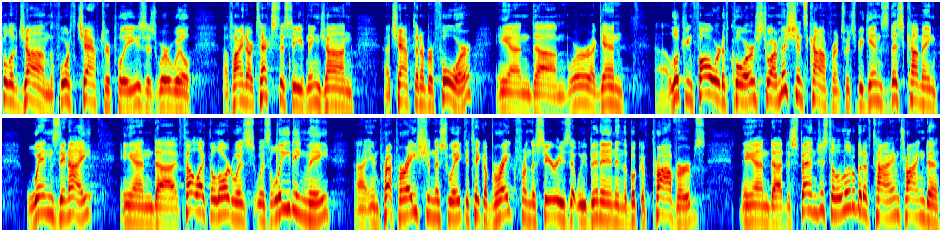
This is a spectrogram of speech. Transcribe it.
Gospel of John, the fourth chapter, please, is where we'll uh, find our text this evening, John uh, chapter number four. And um, we're again uh, looking forward, of course, to our missions conference, which begins this coming Wednesday night. And uh, it felt like the Lord was, was leading me uh, in preparation this week to take a break from the series that we've been in in the book of Proverbs and uh, to spend just a little bit of time trying to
